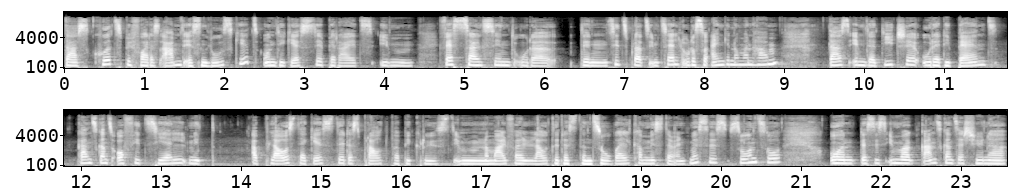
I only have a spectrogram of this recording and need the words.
dass kurz bevor das Abendessen losgeht und die Gäste bereits im Festsaal sind oder den Sitzplatz im Zelt oder so eingenommen haben, dass eben der DJ oder die Band ganz, ganz offiziell mit Applaus der Gäste das Brautpaar begrüßt. Im Normalfall lautet es dann so, Welcome Mr. and Mrs. so und so. Und das ist immer ganz, ganz ein schöner,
